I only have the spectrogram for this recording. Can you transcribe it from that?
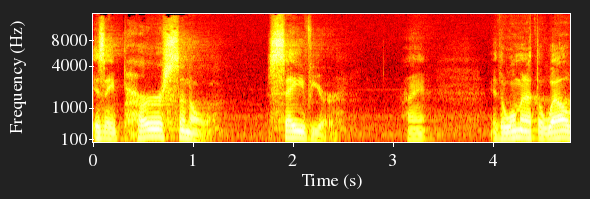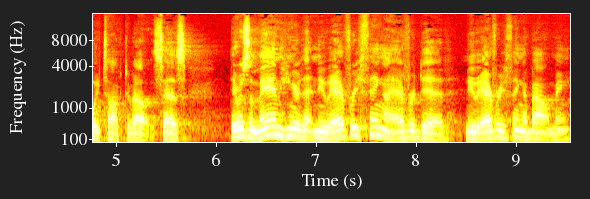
is a personal savior, right? The woman at the well we talked about says, There was a man here that knew everything I ever did, knew everything about me.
